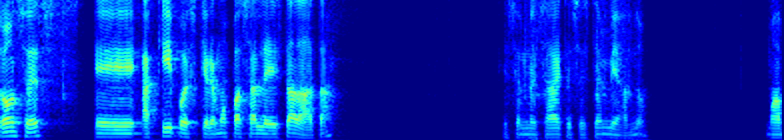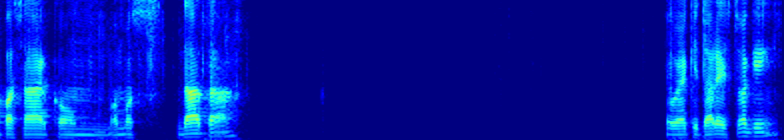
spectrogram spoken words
Entonces, eh, aquí pues queremos pasarle esta data, que es el mensaje que se está enviando. Vamos a pasar con, vamos, data Le voy a quitar esto aquí.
